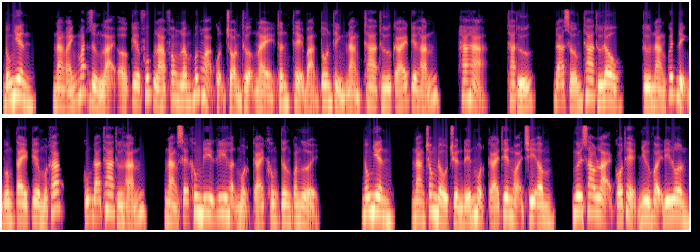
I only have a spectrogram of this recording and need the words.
đồng nhiên, nàng ánh mắt dừng lại ở kia phúc lá phong lâm bức họa cuộn tròn thượng này thân thể bản tôn thỉnh nàng tha thứ cái kia hắn, ha ha, tha thứ, đã sớm tha thứ đâu, từ nàng quyết định buông tay kia một khắc, cũng đã tha thứ hắn, nàng sẽ không đi ghi hận một cái không tương quan người. Đồng nhiên, nàng trong đầu truyền đến một cái thiên ngoại chi âm, ngươi sao lại có thể như vậy đi luôn?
